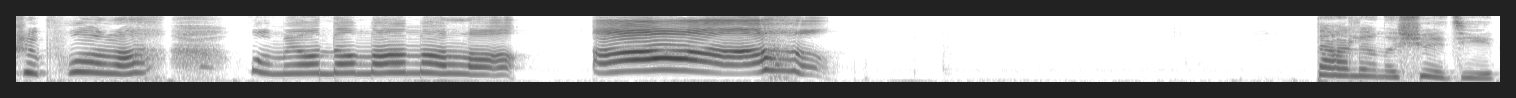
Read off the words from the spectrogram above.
水破了，我们要当妈妈了！啊！大量的血迹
